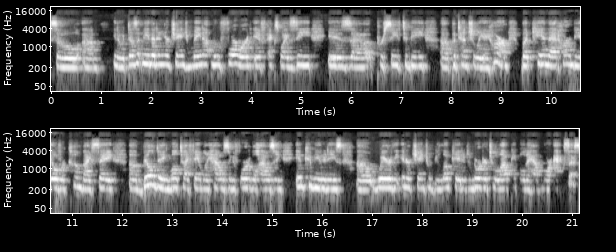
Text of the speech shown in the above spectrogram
So, um, you know, it doesn't mean that interchange may not move forward if XYZ is uh, perceived to be uh, potentially a harm, but can that harm be overcome by, say, uh, building multifamily housing, affordable housing in communities uh, where the interchange would be located in order to allow people to have more access?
